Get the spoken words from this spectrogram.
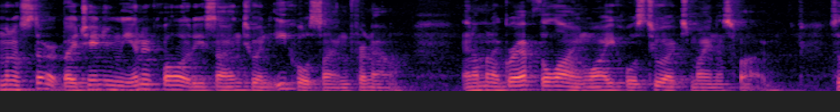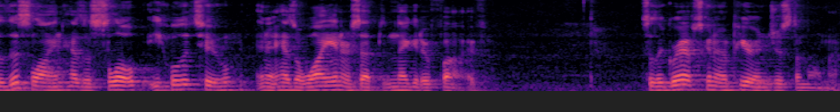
I'm going to start by changing the inequality sign to an equal sign for now. And I'm going to graph the line y equals 2x minus 5. So this line has a slope equal to 2, and it has a y-intercept of negative 5. So the graph's going to appear in just a moment.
